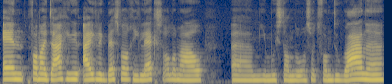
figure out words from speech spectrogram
En vanuit daar ging het eigenlijk best wel relaxed allemaal. Ehm, je moest dan door een soort van douane.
